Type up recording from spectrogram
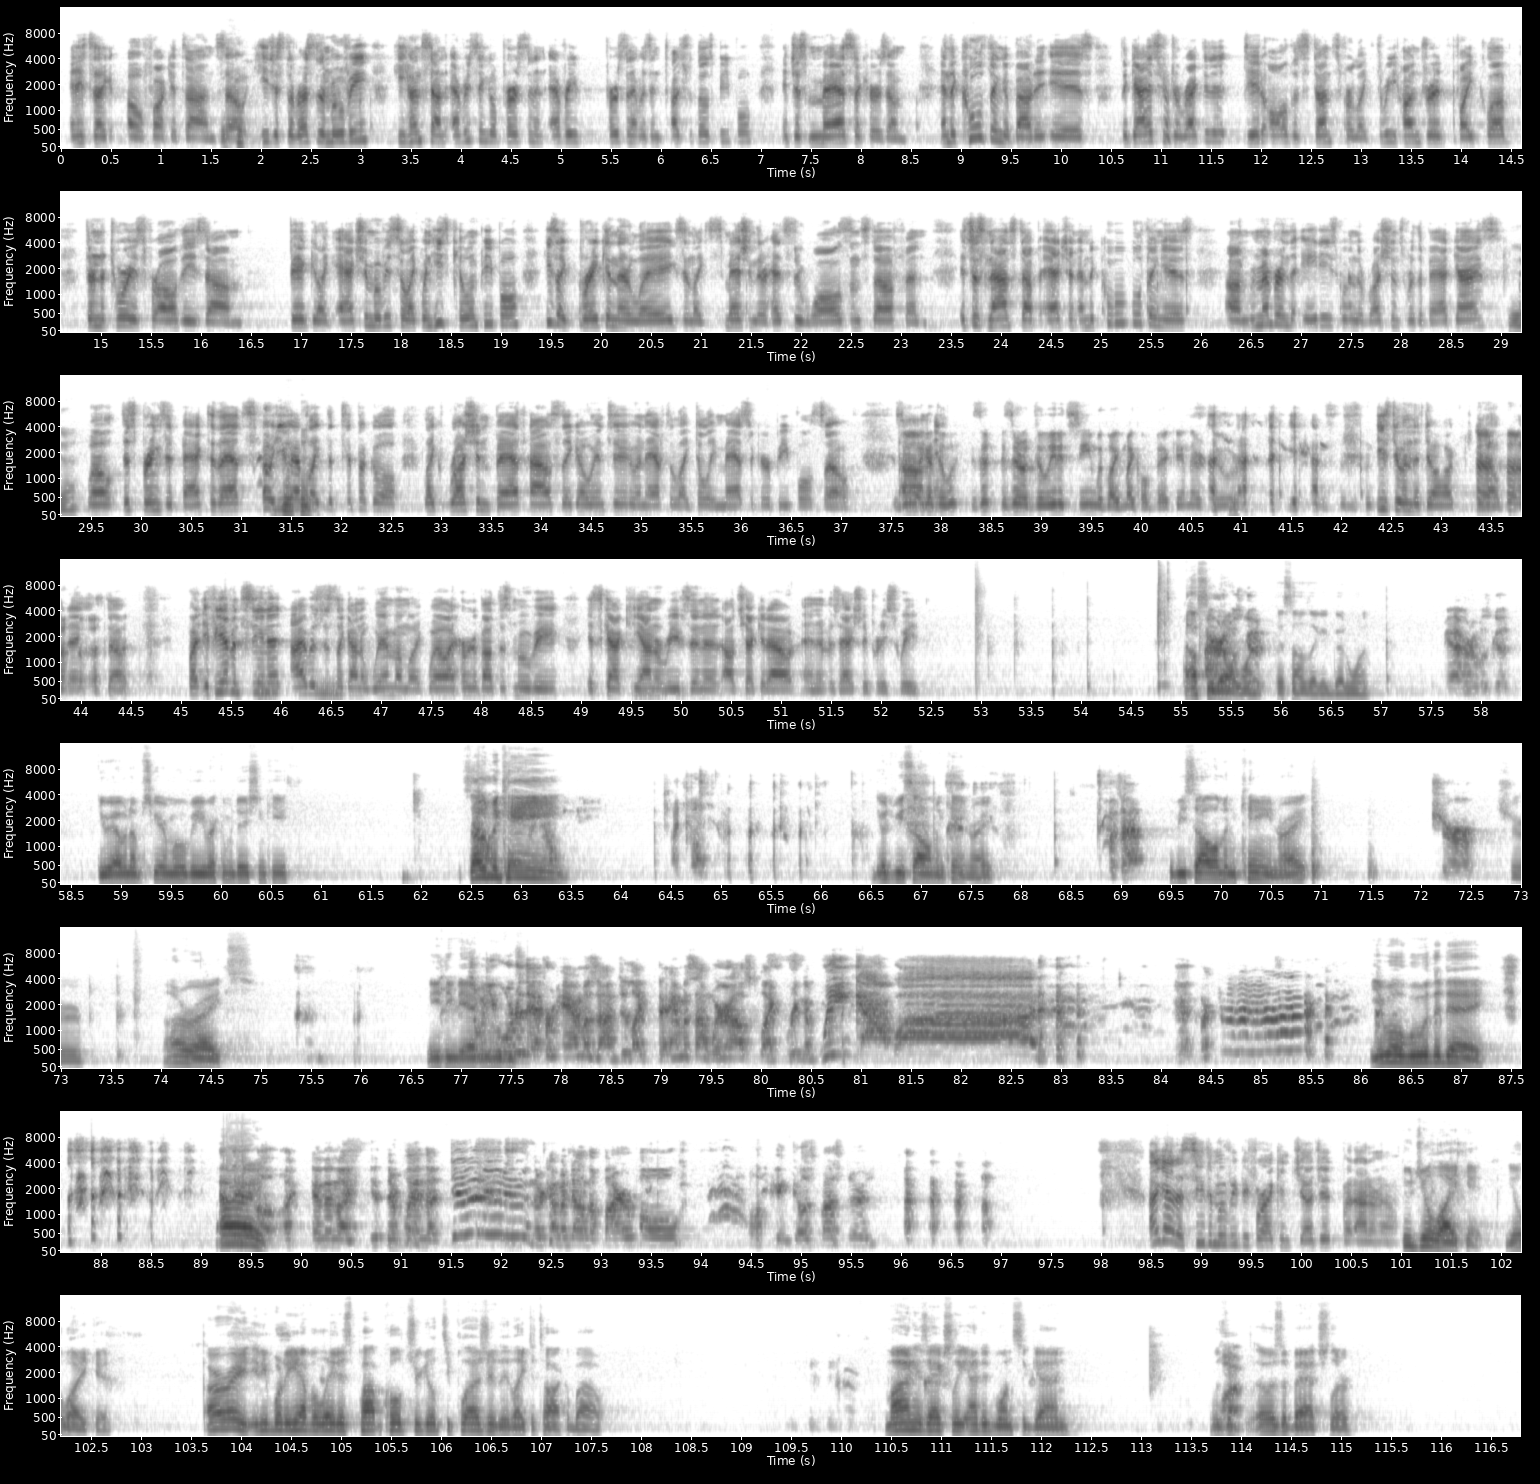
And he's like, "Oh fuck, it's on." So he just the rest of the movie, he hunts down every single person and every person that was in touch with those people and just massacres them. And the cool thing about it is the guys who directed it did all the stunts for like 300 Fight Club. They're notorious for all these um, big like action movies. So like when he's killing people, he's like breaking their legs and like smashing their heads through walls and stuff. And it's just nonstop action. And the cool thing is, um, remember in the 80s when the Russians were the bad guys? Yeah. Well, this brings it back to that. So you have like the typical like Russian bathhouse they go into and have to like totally massacre people. So Is there like a Um, dele- is it is there a deleted scene with like Michael Vick in there too? Or? yeah, he's doing the dog, you know, stuff. But if you haven't seen it, I was just like on a whim. I'm like, well, I heard about this movie. It's got Keanu Reeves in it. I'll check it out, and it was actually pretty sweet. I'll see I that one. good. That sounds like a good one. yeah, I heard it was good. Do you have an obscure movie recommendation, Keith? Solomon No, Kane! I don't. It would be Solomon Kane, right? What's that? It would be Solomon Kane, right? Sure. Sure. All right. Anything to add? So when you movies? order that from Amazon, did like the Amazon warehouse like ring up? We got one. You will woo the day. All and, then, oh, and then like they're playing the doo doo doo, and they're coming down the fire pole, like in Ghostbusters. I gotta see the movie before I can judge it, but I don't know. Dude, you'll like it. You'll like it. All right. Anybody have a latest pop culture guilty pleasure they'd like to talk about? Mine has actually ended once again. It was What? a, it was a Bachelor.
